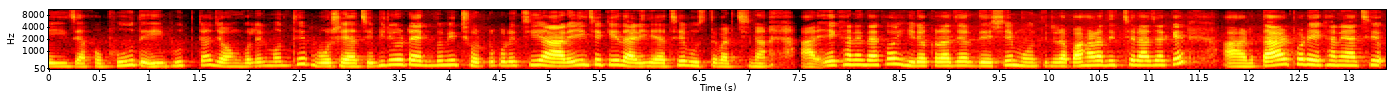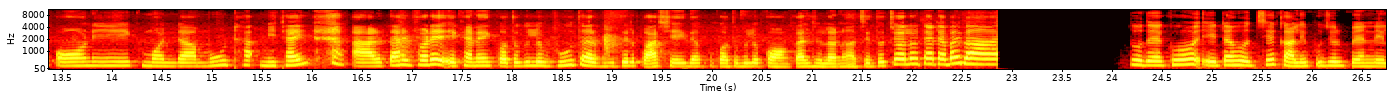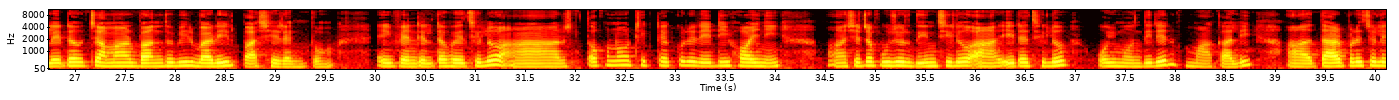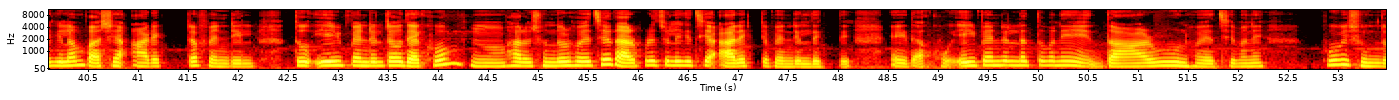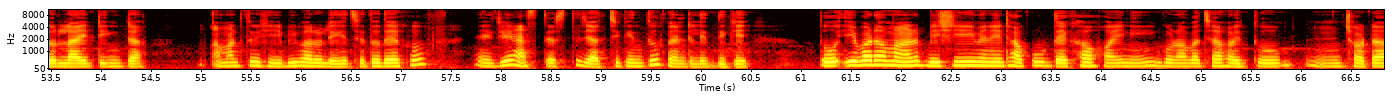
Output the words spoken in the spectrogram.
এই দেখো ভূত, এই ভূতটা জঙ্গলের মধ্যে বসে আছে। ভিডিওটা একদমই ছোট্ট করেছি, আর এই যে কে দাঁড়িয়ে আছে বুঝতে পারছি না। আর এখানে দেখো হীরক রাজার দেশে মন্ত্রীরা পাহারা দিচ্ছে রাজাকে, আর তারপরে এখানে আছে অনেক মন্ডা মুঠা, মিঠাই, আর তারপরে এখানে কতগুলো ভূত আর ভূতের পাশেই দেখো কতগুলো কঙ্কাল ঝোলানো আছে। তো চলো, টাটা বাই বাই তো দেখো, এটা হচ্ছে কালী পুজোর প্যান্ডেল। এটা হচ্ছে আমার বান্ধবীর বাড়ির পাশের একদম। এই প্যান্ডেলটা হয়েছিল আর তখনও ঠিকঠাক করে রেডি হয়নি। সেটা পুজোর দিন ছিল আর এটা ছিল ওই মন্দিরের মা কালী। আর তারপরে চলে গেলাম পাশে আরেকটা প্যান্ডেল। তো এই প্যান্ডেলটাও দেখো ভালো সুন্দর হয়েছে। তারপরে চলে গেছি আরেকটা প্যান্ডেল দেখতে। এই দেখো, এই প্যান্ডেলটা তো মানে দারুণ হয়েছে। মানে খুবই সুন্দর লাইটিংটা আমার তো হেভি ভালো লেগেছে। তো দেখো, এই যে আস্তে আস্তে যাচ্ছি কিন্তু প্যান্ডেলের দিকে। তো এবার আমার বেশি মানে ঠাকুর দেখা হয়নি। গোনা বাছা হয়তো ছটা,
